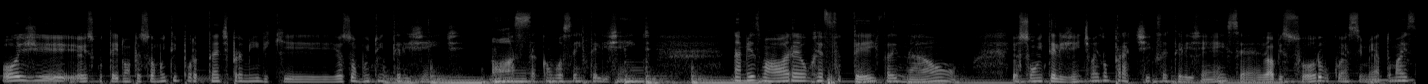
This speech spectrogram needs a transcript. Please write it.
hoje eu escutei de uma pessoa muito importante para mim de que eu sou muito inteligente. Nossa, como você é inteligente. Na mesma hora eu refutei, falei: não, eu sou inteligente, mas não pratico essa inteligência. Eu absorvo conhecimento, mas.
